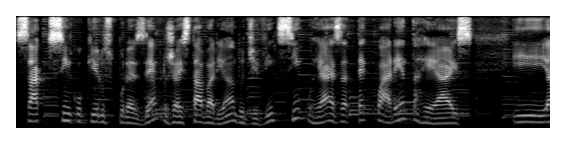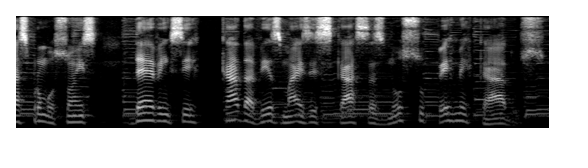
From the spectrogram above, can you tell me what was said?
Saco de 5 quilos, por exemplo, já está variando de 25 reais até 40 reais, e as promoções devem ser cada vez mais escassas nos supermercados.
